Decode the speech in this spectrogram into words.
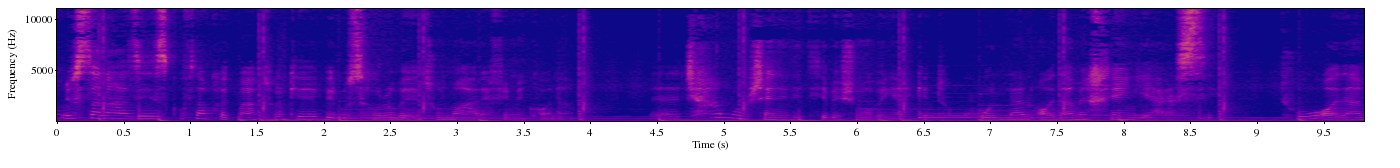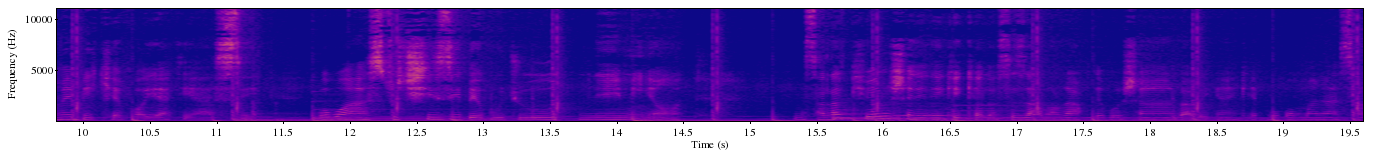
دوستان عزیز گفتم خدمتتون که ویروس ها رو بهتون معرفی می‌کنم. چند بار شنیدید که به شما بگن که تو کلا آدم خنگی هستی تو آدم بیکفایتی هستی. بابا از تو چیزی به وجود نمیاد. مثلا کیا رو شنیدین که کلاس زبان رفته باشن و بگن که بابا من اصلا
